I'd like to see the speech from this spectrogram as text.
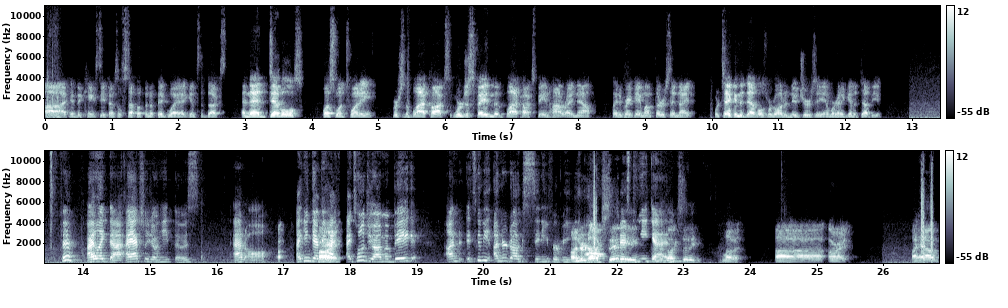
Uh, I think the Kings defense will step up in a big way against the Ducks. And then Devils plus 120 versus the Blackhawks. We're just fading the Blackhawks being hot right now. Played a great game on Thursday night. We're taking the Devils. We're going to New Jersey, and we're going to get a W. Fair. I like that. I actually don't hate those at all. I can get All behind. right. I told you I'm a big. It's gonna be underdog city for me. Underdog um, City. this weekend. Underdog City. Love it. Uh, all right. I have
